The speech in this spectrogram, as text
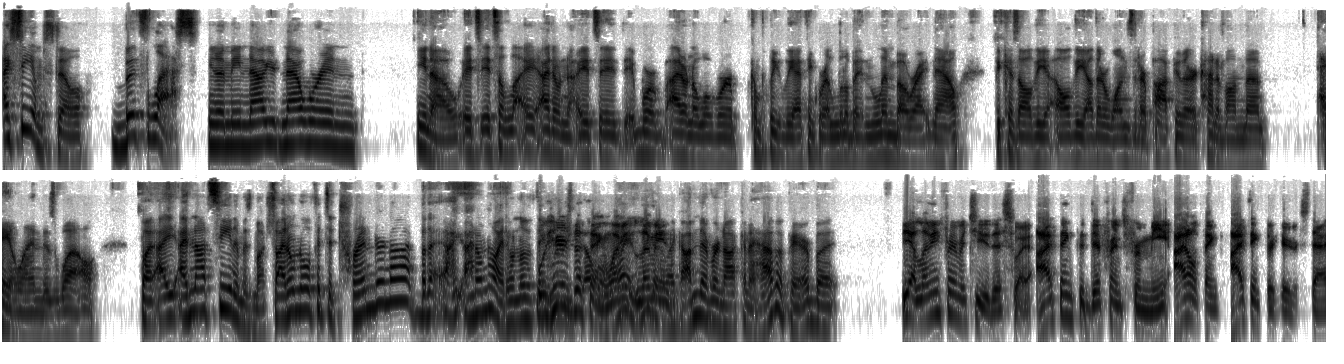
I see them still, but it's less. You know what I mean? Now you're now we're in. You know, it's it's a I don't know. It's it, it- we're I don't know what we're completely. I think we're a little bit in limbo right now because all the all the other ones that are popular are kind of on the tail end as well. But I, I'm not seeing them as much, so I don't know if it's a trend or not. But I, I, I don't know. I don't know. If Well, here's the thing. Let me- let me- like. I'm never not going to have a pair, but Yeah, let me frame it to you this way. I think the difference for me, I don't think I think they're here to stay.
